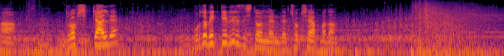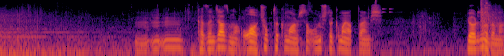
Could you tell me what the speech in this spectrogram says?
Ha. Dropship geldi. Burada bekleyebiliriz işte önlerinde. Çok şey yapmadan. Hmm, hmm, hmm. Kazanacağız mı lan? Oha çok takım varmış lan. 13 takım hayattaymış. Gördün adamı.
